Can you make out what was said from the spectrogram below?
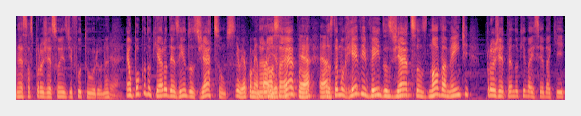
nessas projeções de futuro, né? É. é, um pouco do que era o desenho dos Jetsons. Eu ia comentar Na nossa isso. época, é, é. nós estamos revivendo os Jetsons novamente, projetando o que vai ser daqui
